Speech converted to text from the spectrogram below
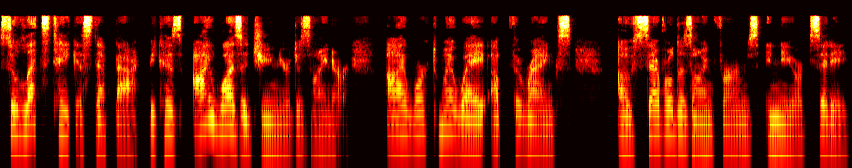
So let's take a step back because i was a junior designer. I worked my way up the ranks of several design firms in new york city.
